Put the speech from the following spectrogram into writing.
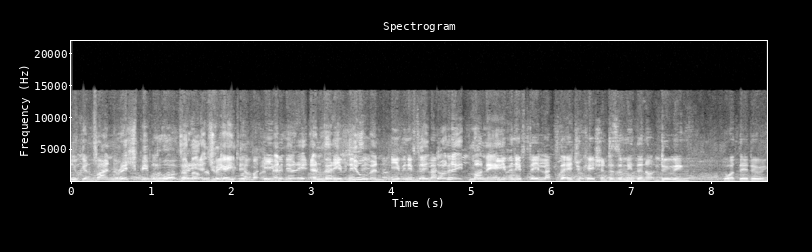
You can find rich people who are very about their bank educated. But And even and if- very, and very even if human. They, even if they, they, lack the- donate money, even if they lack the education, doesn't mean they're not doing what they're doing.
